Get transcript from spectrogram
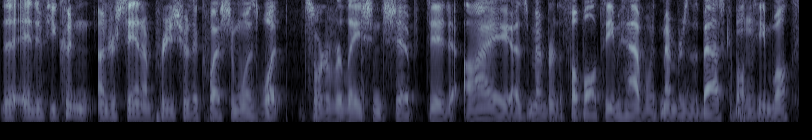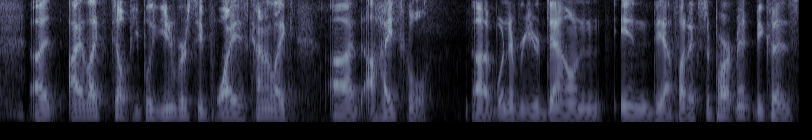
the, and if you couldn't understand, I'm pretty sure the question was what sort of relationship did I, as a member of the football team, have with members of the basketball team? Well, uh, I like to tell people University of Hawaii is kind of like uh, a high school uh, whenever you're down in the athletics department because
